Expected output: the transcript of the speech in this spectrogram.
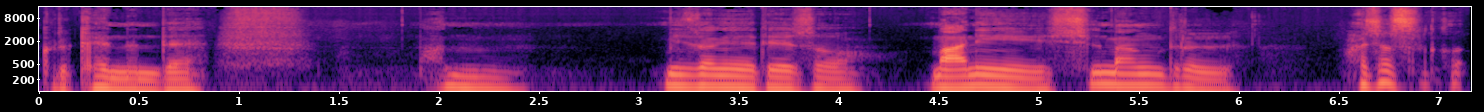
그렇게 했는데 한 민주당에 대해서 많이 실망들을 하셨을 것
